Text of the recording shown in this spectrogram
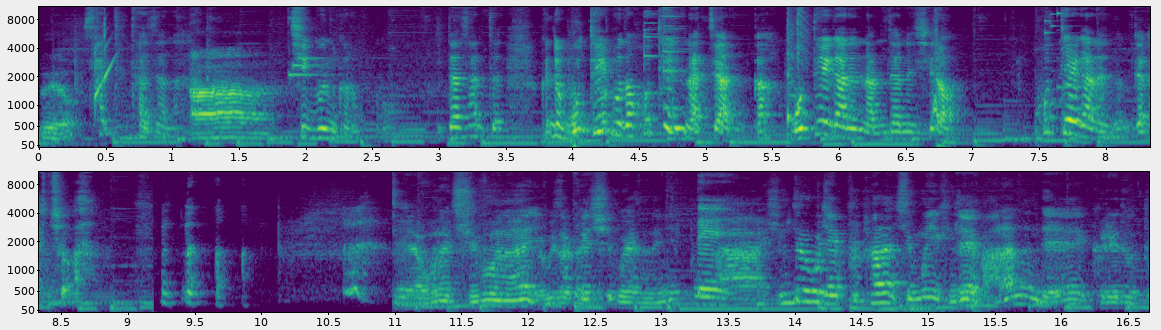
왜요? 산뜻하잖아. 아 집은 그렇고 일단 산뜻. 근데 모텔보다 호텔이 낫지 않을까? 모텔 가는 남자는 싫어. 호텔 가는 남자가 좋아. 네, 오늘 질문은 여기서 끝이고요 선생님 네. 아 힘들고 제 불편한 질문이 굉장히 많았는데 그래도 또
